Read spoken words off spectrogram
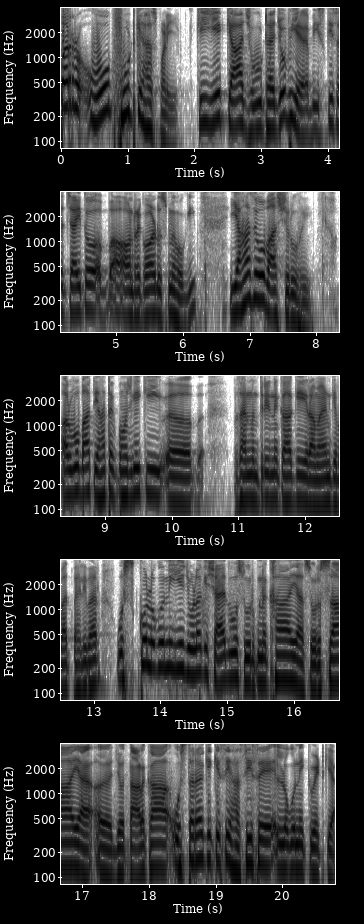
पर वो फूट के हंस पड़ी कि ये क्या झूठ है जो भी है अभी इसकी सच्चाई तो ऑन रिकॉर्ड उसमें होगी। यहाँ से वो बात शुरू हुई और वो बात यहाँ तक पहुँच गई कि अ, प्रधानमंत्री ने कहा कि रामायण के बाद पहली बार उसको लोगों ने ये जोड़ा कि शायद वो सूर्पनखा या सुरसा या जो ताड़का उस तरह की किसी हँसी से लोगों ने इक्वेट किया।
